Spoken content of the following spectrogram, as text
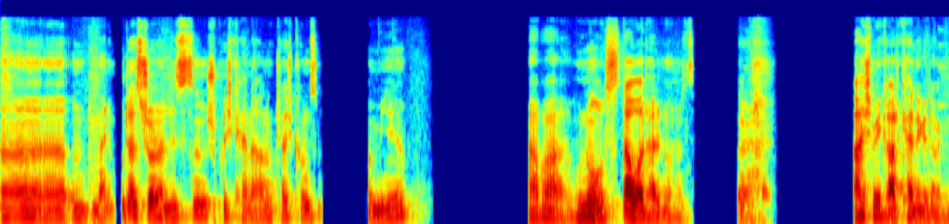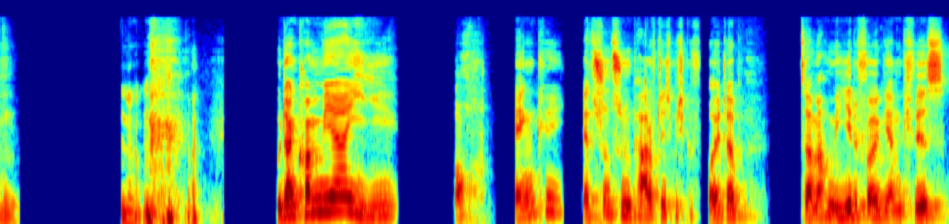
Äh, und meine Mutter ist Journalistin, sprich, keine Ahnung, gleich kommt es in die Familie. Aber who knows, dauert halt noch eine Zeit. Mache ich mir gerade keine Gedanken drüber. Ja. Gut, dann kommen wir doch, denke ich, jetzt schon zu einem Part, auf den ich mich gefreut habe. Und zwar machen wir jede Folge ja ein Quiz.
